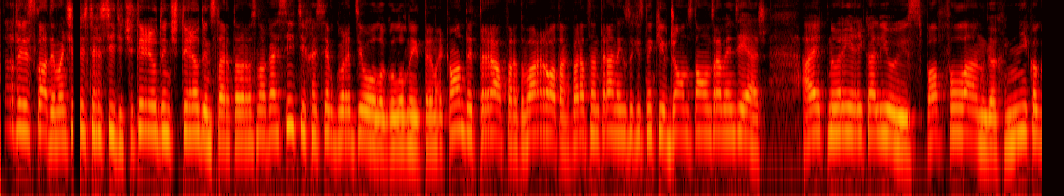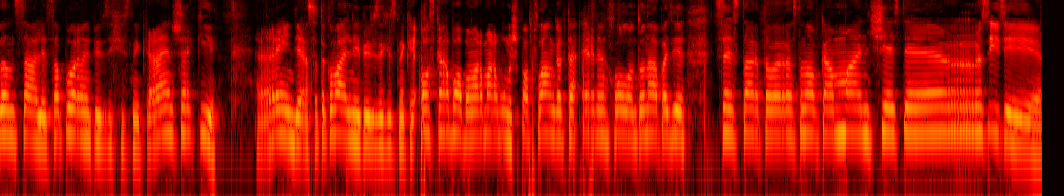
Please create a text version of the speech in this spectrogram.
Стартові склади Манчестер Сіті 4-1-4-1. Стартова рознока Сіті. Хасеп Гвардіола, головний тренер команди. Траффорд в воротах. Перед центральних захисників Джон Стоунс Дієш. Айт Нурі Ріка Льюіс. По флангах Ніко Гонсаліс. Опорний півзахисник Райан Шаркі. Рейндерс, атакувальні півзахисники Оскар Боба, Мармармуш по флангах та Ерлін Холланд у нападі. Це стартова розстановка Манчестер Сіті.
